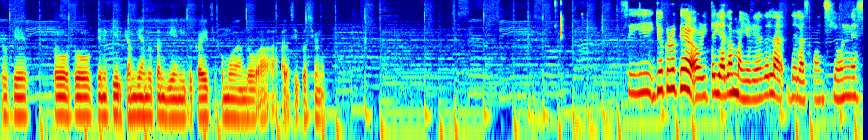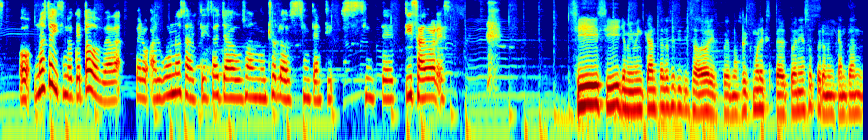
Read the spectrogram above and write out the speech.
creo que todo, todo tiene que ir cambiando también y toca irse acomodando a, a las situaciones. Sí, yo creo que ahorita ya la mayoría de, la, de las canciones, o no estoy diciendo que todos, ¿verdad? Pero algunos artistas ya usan mucho los sintetizadores. Sí, sí, a mí me encantan los sintetizadores, pues no soy como el experto en eso, pero me encantan,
